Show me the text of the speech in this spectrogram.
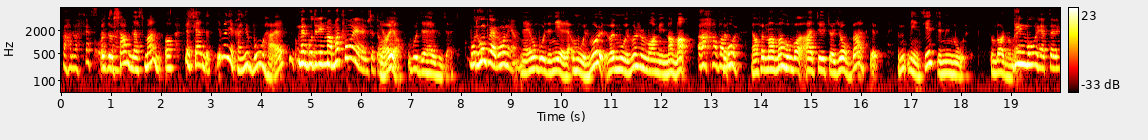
Jaha, det var fest Och då samlas man. Och jag kände att ja, men jag kan ju bo här. Men bodde din mamma kvar i det här huset då? Ja, ja. Och bodde i det här huset. Bodde hon på övervåningen? Nej, hon bodde nere. Och mormor, det var mormor som var min mamma. Aha, vad mor. Ja, för mamma hon var alltid ute och jobbade. Jag, jag minns inte min mor från barndomen. Din mor heter,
